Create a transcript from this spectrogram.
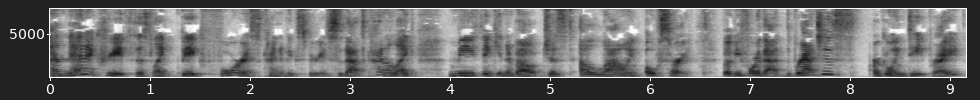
and then it creates this like big forest kind of experience so that's kind of like me thinking about just allowing oh sorry but before that the branches are going deep, right?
